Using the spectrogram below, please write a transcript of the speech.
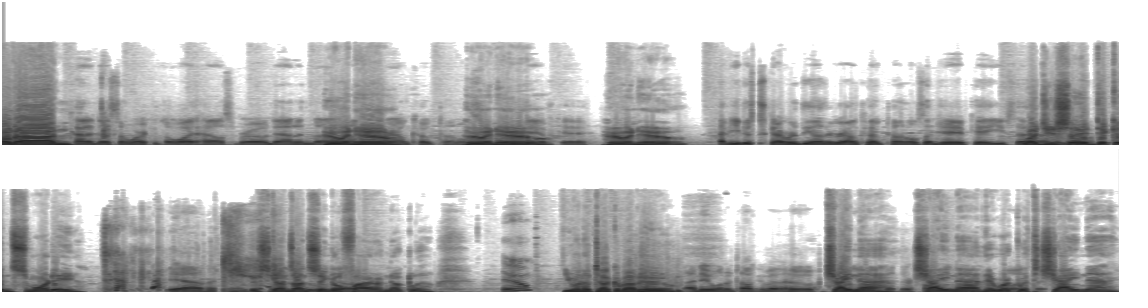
Hold on. kind of does some work at the White House, bro, down in the Who and who? underground coke tunnels. Who and who? JFK. Who and who? Have you discovered the underground coke tunnels that JFK used to What'd you say, no? Dick and Smorty? Yeah, man. This gun's on single fire, no clue. Who? You want to talk about who? I do want to talk about who. China. cut their funding China. They or work what? with China.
